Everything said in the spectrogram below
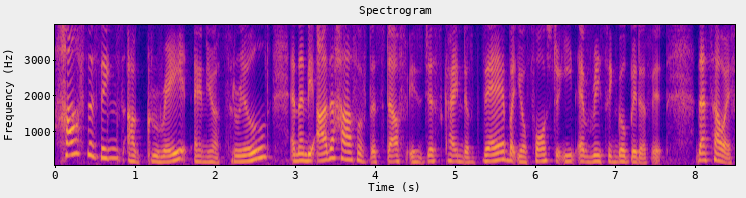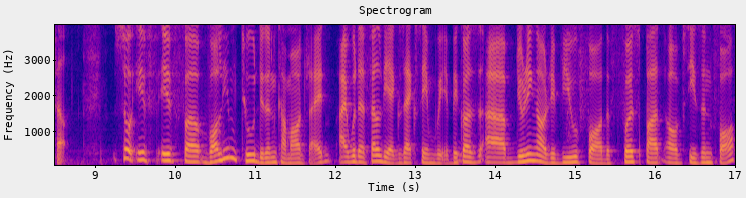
half the things are great and you're thrilled, and then the other half of the stuff is just kind of there, but you're forced to eat every single bit of it. That's how I felt. So if if uh, volume two didn't come out right, I would have felt the exact same way because uh, during our review for the first part of season four,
